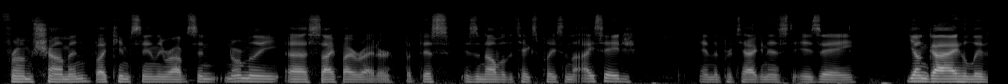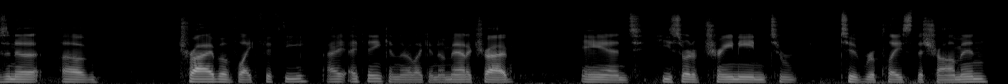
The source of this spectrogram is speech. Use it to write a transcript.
from Shaman by Kim Stanley Robinson. Normally a sci-fi writer, but this is a novel that takes place in the Ice Age, and the protagonist is a young guy who lives in a, a tribe of like 50, I, I think, and they're like a nomadic tribe, and he's sort of training to to replace the shaman.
